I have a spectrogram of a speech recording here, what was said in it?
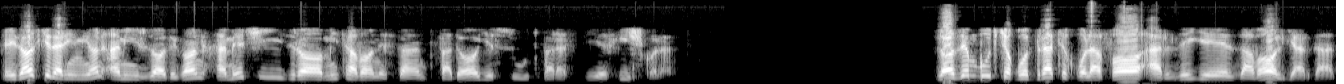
پیداست که در این میان امیرزادگان همه چیز را می توانستند فدای سود پرستی خیش کنند. لازم بود که قدرت خلفا عرضه زوال گردد.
